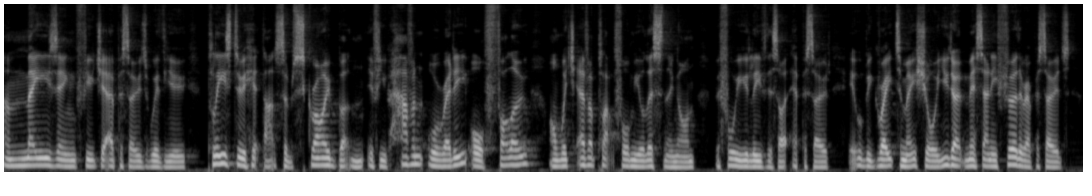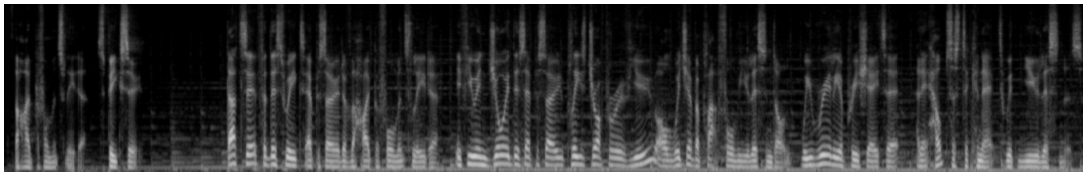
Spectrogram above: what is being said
amazing future episodes with you. Please do hit that subscribe button if you haven't already, or follow on whichever platform you're listening on before you leave this uh, episode. It would be great to make sure you don't miss any further episodes of The High Performance Leader. Speak soon. That's it for this week's episode of The High Performance Leader. If you enjoyed this episode, please drop a review on whichever platform you listened on. We really appreciate it, and it helps us to connect with new listeners.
